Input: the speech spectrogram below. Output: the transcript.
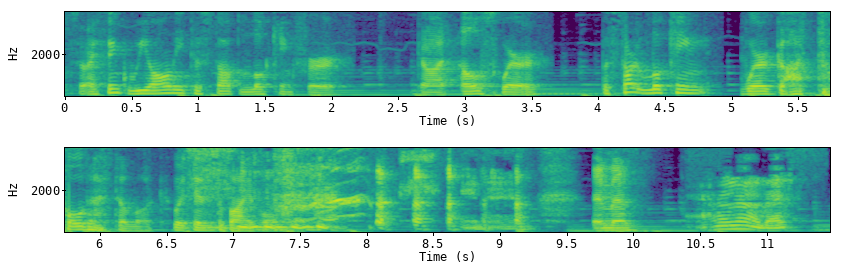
So, I think we all need to stop looking for God elsewhere, but start looking where God told us to look, which is the Bible. Amen. Amen. I don't know. That's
